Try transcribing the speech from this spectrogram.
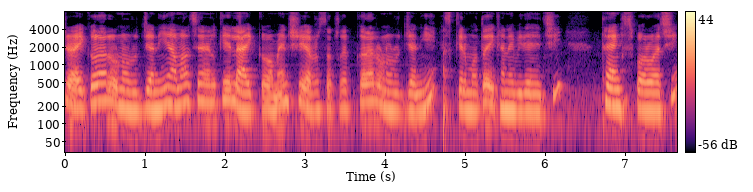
ট্রাই করার অনুরোধ জানিয়ে আমার চ্যানেলকে লাইক কমেন্ট শেয়ার ও সাবস্ক্রাইব করার অনুরোধ জানিয়ে আজকের মতো এখানে বিদায় নিচ্ছি। থ্যাংকস ফর ওয়াচিং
